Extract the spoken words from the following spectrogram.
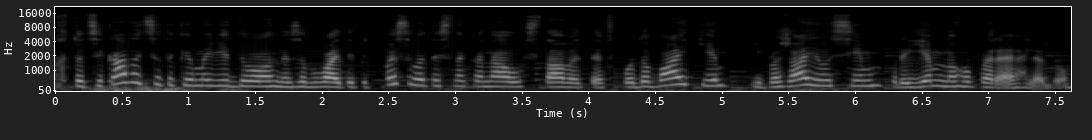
хто цікавиться такими відео, не забувайте підписуватись на канал, ставити вподобайки і бажаю усім приємного перегляду.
